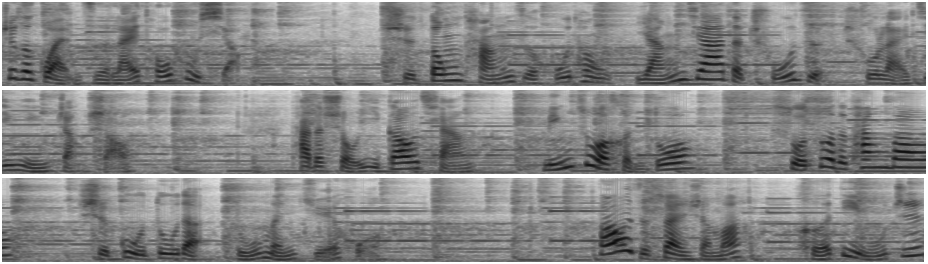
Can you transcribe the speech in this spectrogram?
这个馆子来头不小，是东堂子胡同杨家的厨子出来经营掌勺。他的手艺高强，名作很多，所做的汤包是故都的独门绝活。包子算什么？何地无知？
